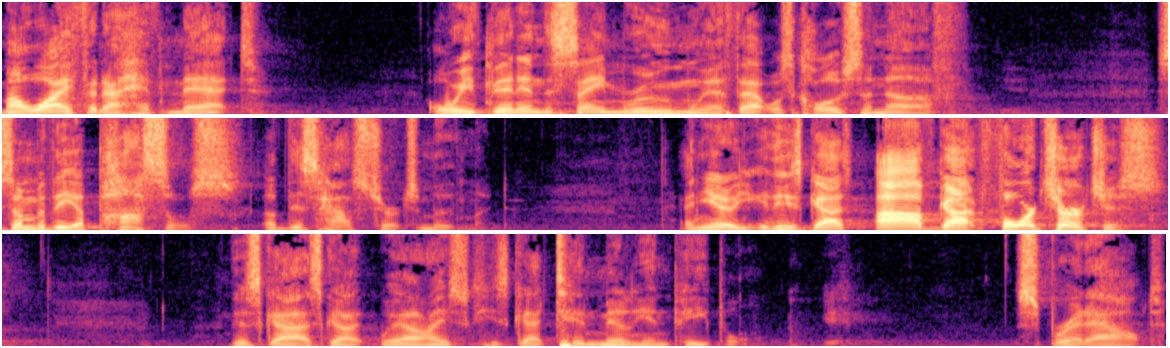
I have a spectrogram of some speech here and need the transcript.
My wife and I have met, or we've been in the same room with, that was close enough, some of the apostles of this house church movement. And you know, these guys, I've got four churches. This guy's got, well, he's, he's got 10 million people spread out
